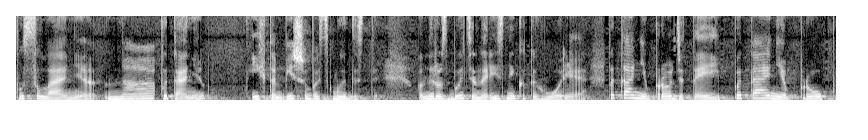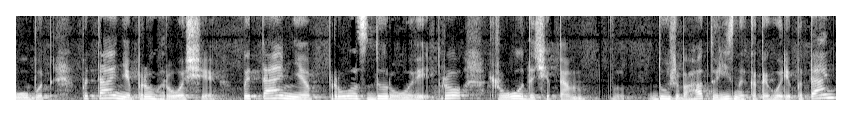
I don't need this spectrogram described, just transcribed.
посилання на питання. Їх там більше 80. Вони розбиті на різні категорії: питання про дітей, питання про побут, питання про гроші, питання про здоров'я, про родичів. Там дуже багато різних категорій питань,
